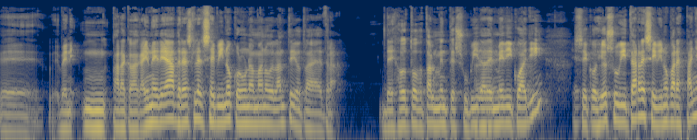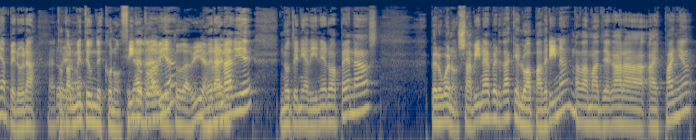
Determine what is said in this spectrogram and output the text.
eh, mm, para que hagáis una idea, Dressler se vino con una mano delante y otra detrás. Dejó totalmente su vida de médico allí, se cogió su guitarra y se vino para España, pero era Claro, totalmente era- un desconocido todavía, todavía, no era nadie, no tenía dinero apenas. Pero bueno, Sabina es verdad que lo apadrina, nada más llegar a, a España.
